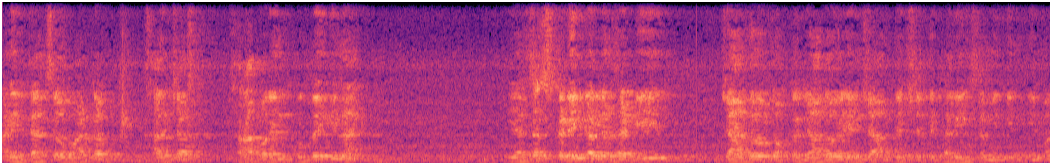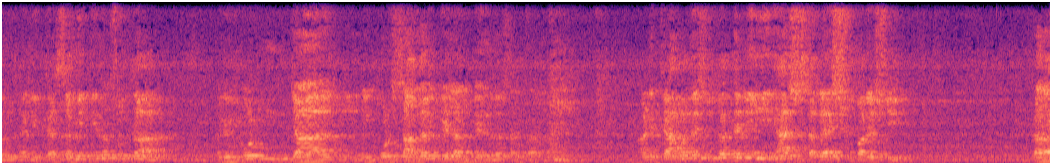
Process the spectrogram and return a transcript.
आणि त्याचं वाटप खालच्या थरापर्यंत होतंय की नाही? याचा स्टडी करण्यासाठी जाधव डॉक्टर जाधव यांच्या अध्यक्षतेखाली समिती निर्माण झाली. त्या समितीनं सुद्धा रिपोर्ट जा रिपोर्ट सादर केला केंद्र सरकारला आणि त्यामध्ये सुद्धा त्यांनी ह्या सगळ्या शिफारशी करा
